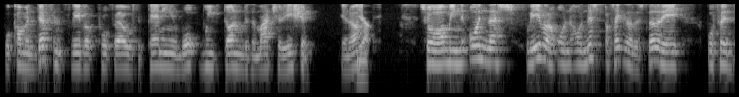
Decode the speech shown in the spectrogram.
will come in different flavour profiles depending on what we've done with the maturation, you know? Yeah. So, I mean, on this flavour, on, on this particular distillery, we've had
